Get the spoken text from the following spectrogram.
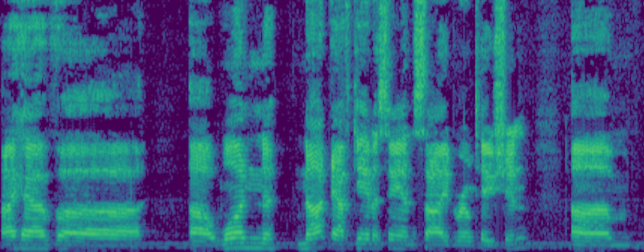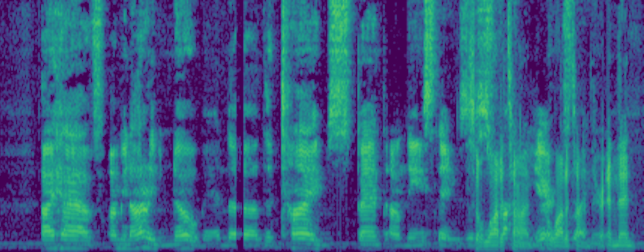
I have uh, uh, one not Afghanistan side rotation. Um, I have, I mean, I don't even know, man. The the time spent on these things. so a lot of time, years. a lot of time like, there, and then.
